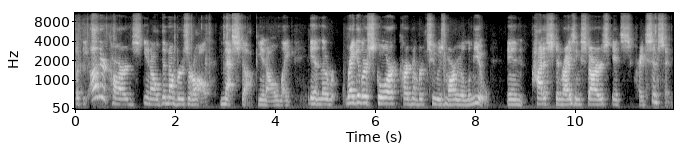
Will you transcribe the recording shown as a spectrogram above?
But the other cards, you know, the numbers are all messed up. You know, like in the regular score, card number two is Mario Lemieux in Hottest and Rising Stars, it's Craig Simpson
